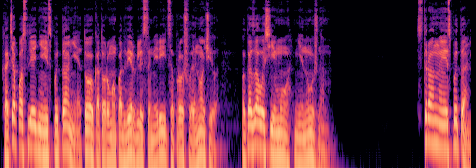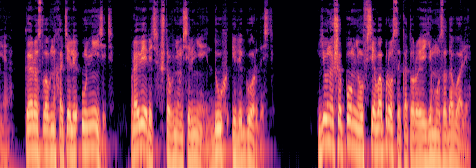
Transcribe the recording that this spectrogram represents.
Хотя последнее испытание, то, которому подвергли самирийца прошлой ночью, показалось ему ненужным. Странное испытание. Кэра словно хотели унизить, Проверить, что в нем сильнее, дух или гордость. Юноша помнил все вопросы, которые ему задавали.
